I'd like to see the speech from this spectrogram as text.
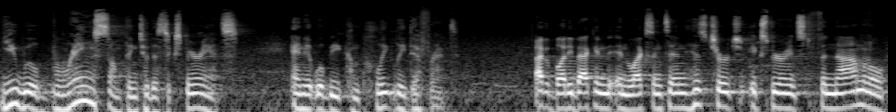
you will bring something to this experience and it will be completely different. I have a buddy back in, in Lexington. His church experienced phenomenal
